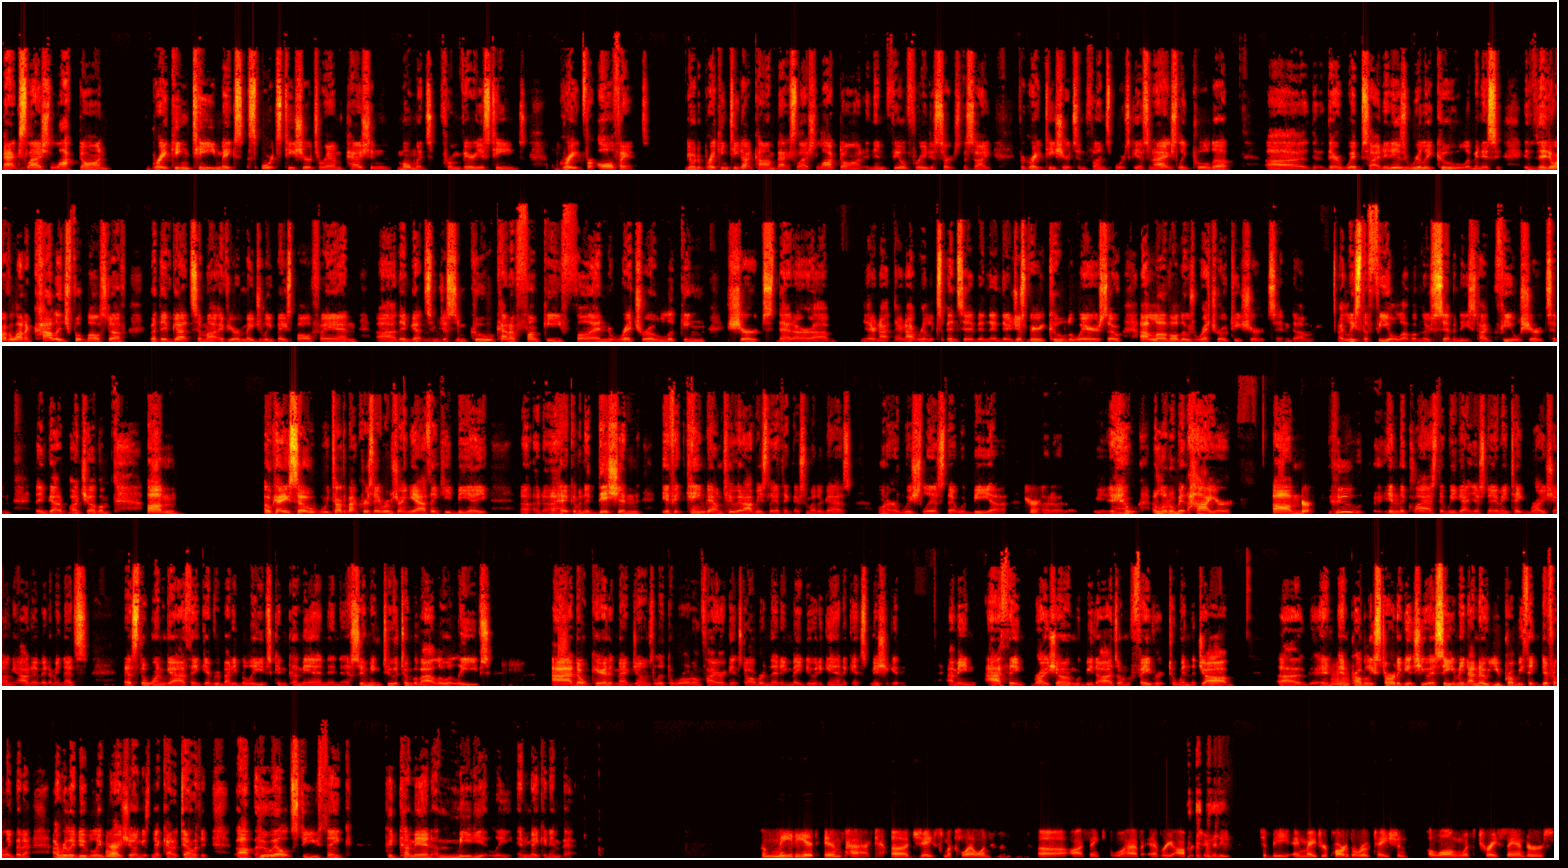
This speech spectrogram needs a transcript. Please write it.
backslash locked on. Breaking Tea makes sports t shirts around passion moments from various teams. Great for all fans. Go to breakingtea.com backslash locked on and then feel free to search the site for great t shirts and fun sports gifts. And I actually pulled up uh, their website. It is really cool. I mean, it's they don't have a lot of college football stuff, but they've got some. Uh, if you're a Major League Baseball fan, uh, they've got some just some cool, kind of funky, fun, retro looking shirts that are. Uh, they're not they're not real expensive and, and they're just very cool to wear. So I love all those retro t-shirts and um, at least the feel of them, those 70s type feel shirts, and they've got a bunch of them. Um, okay, so we talked about Chris Abrams-Draine. Yeah, I think he'd be a, a, a heck of an addition if it came down to it. Obviously, I think there's some other guys on our wish list that would be uh, sure. uh, you know, a little bit higher. Um, sure. Who in the class that we got yesterday? I mean, take Bryce Young out of it. I mean, that's that's the one guy I think everybody believes can come in and assuming Tua Tagovailoa leaves. I don't care that Mac Jones lit the world on fire against Auburn, that he may do it again against Michigan. I mean, I think Bryce Young would be the odds-on favorite to win the job uh, and, mm-hmm. and, probably start against USC. I mean, I know you probably think differently, but I, I really do believe Bryce Young is that kind of talented. Uh, who else do you think could come in immediately and make an impact? Immediate impact. Uh, Jase McClellan, uh, I think, will have every opportunity to be a major part of the rotation, along with Trey Sanders,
